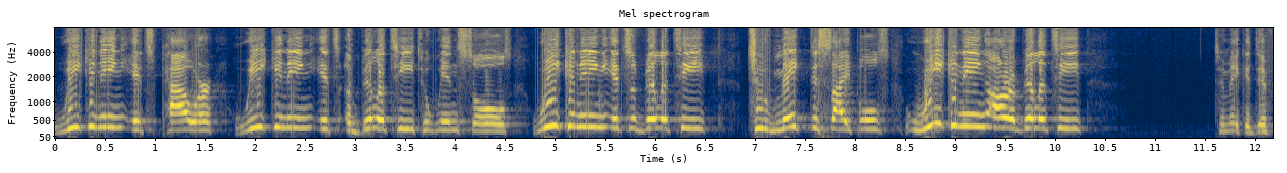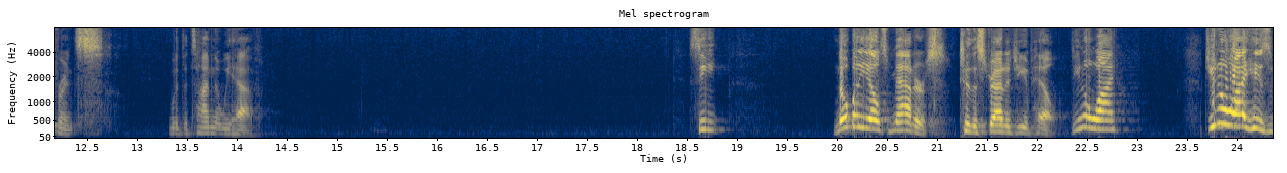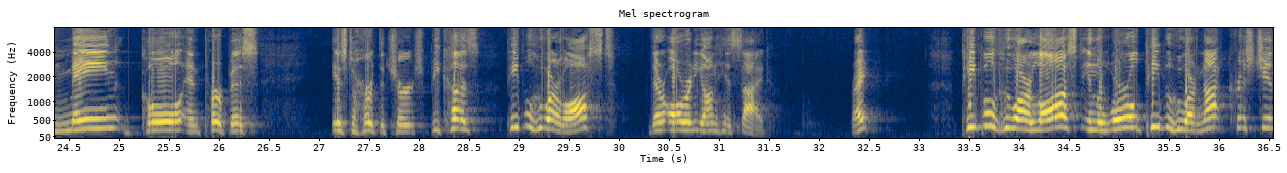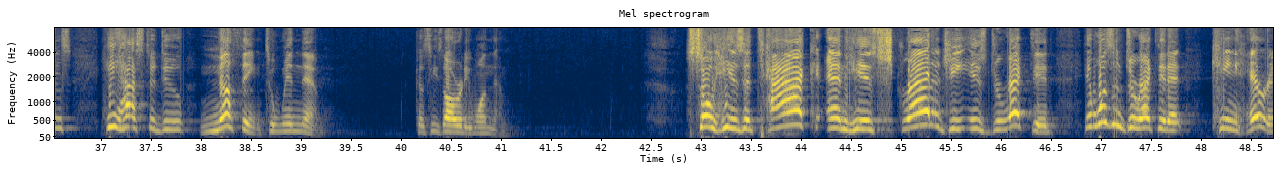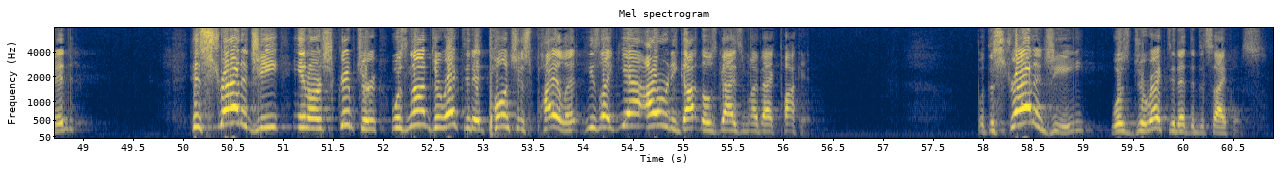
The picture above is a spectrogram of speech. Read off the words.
Weakening its power, weakening its ability to win souls, weakening its ability to make disciples, weakening our ability to make a difference with the time that we have. See, nobody else matters to the strategy of hell. Do you know why? Do you know why his main goal and purpose is to hurt the church? Because people who are lost, they're already on his side. Right? People who are lost in the world, people who are not Christians, he has to do nothing to win them because he's already won them. So his attack and his strategy is directed, it wasn't directed at King Herod. His strategy in our scripture was not directed at Pontius Pilate. He's like, yeah, I already got those guys in my back pocket. But the strategy was directed at the disciples.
